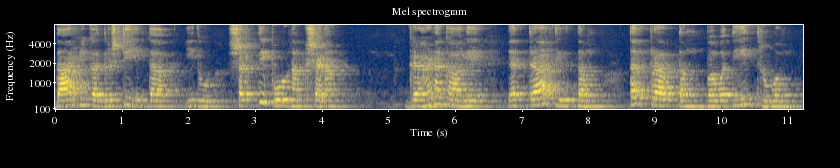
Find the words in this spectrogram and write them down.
ಧಾರ್ಮಿಕ ದೃಷ್ಟಿಯಿಂದ ಇದು ಶಕ್ತಿಪೂರ್ಣ ಕ್ಷಣ. ಗ್ರಹಣಕಾಲೆ ಯತ್ರಾತೀರ್ಥಂ ತತ್ಪ್ರಾಪ್ತಂ ಭವತಿ ಧ್ರುವಂ.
